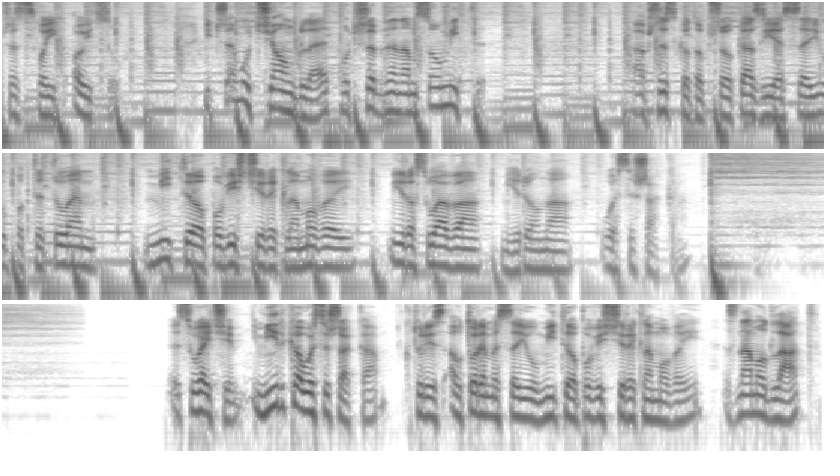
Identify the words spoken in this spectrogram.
przez swoich ojców? I czemu ciągle potrzebne nam są mity? A wszystko to przy okazji eseju pod tytułem Mity opowieści reklamowej Mirosława Mirona Łesyszaka. Słuchajcie, Mirka Łesyszaka, który jest autorem eseju Mity opowieści reklamowej, znam od lat.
